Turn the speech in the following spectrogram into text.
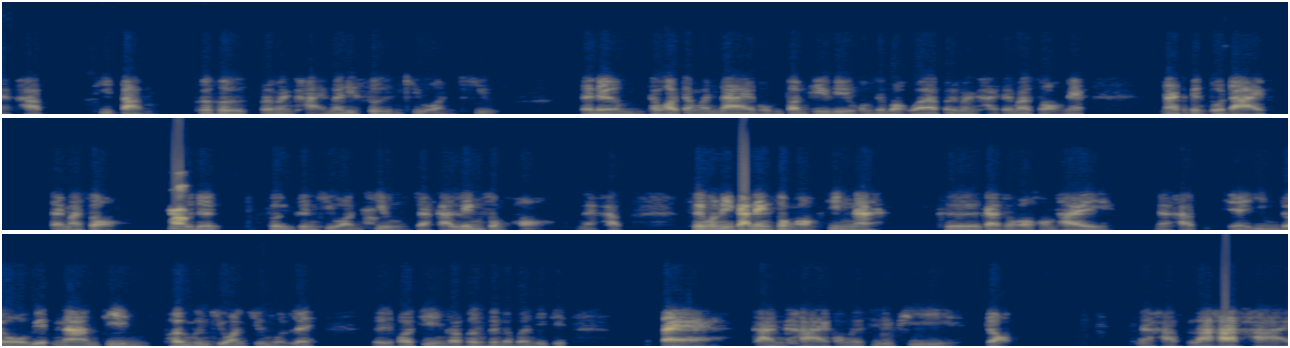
นะครับ ที่ต่ำก็คือปริมาณขายไม่ได้ฟื้น Q on Q แต่เดิมถ้าพอจำกันได้ ผมตอนพรีวิวผมจะบอกว่าปริมาณขายไตรมาสสองเนี่ย น่าจะเป็นตัว dive ไตรมาสสองครับคือฟื้นขึ้น Q on Q จากการเร่งส่งออกนะครับ ซึ่งมันมีการเร่งส่งออกจริงนะ คือการส่งออกของไทยนะครับเอ่ออินโดเวียดนามจีนเพิ่มขึ้น Q on Q หมดเลยโดยเฉพาะจีนก็เพิ่มขึ้นดับเบิลดิจิตแต่การขายของ SCP ดรอปนะครับ ราคาขาย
